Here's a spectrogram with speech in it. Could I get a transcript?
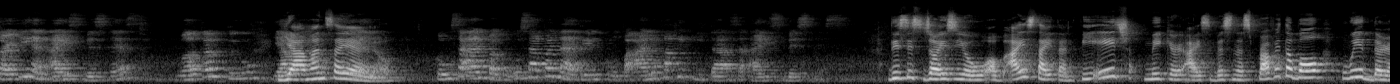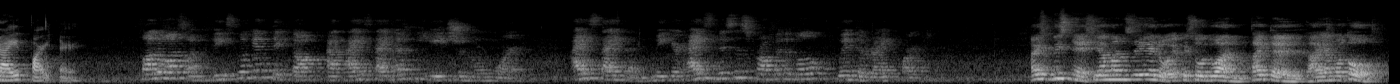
Starting an ice business? Welcome to Yaman sa Yelo. Kung saan pag-uusapan natin kung paano kakikita sa ice business. This is Joyce Yo of Ice Titan PH. Make your ice business profitable with the right partner. Follow us on Facebook and TikTok at Ice Titan PH to know more. Ice Titan, make your ice business profitable with the right partner. Ice Business, Yaman sa Yelo, Episode 1. Title, Kaya Mo To.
